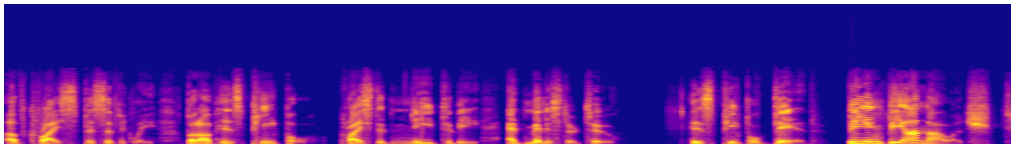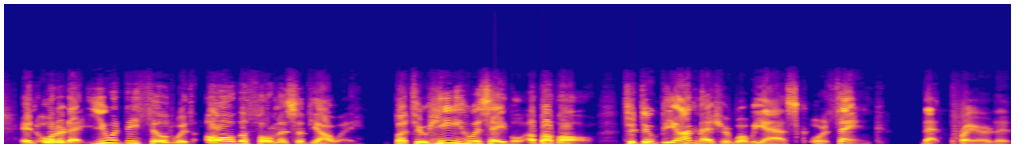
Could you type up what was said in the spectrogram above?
of Christ specifically, but of his people. Christ didn't need to be administered to, his people did. Being beyond knowledge, in order that you would be filled with all the fullness of Yahweh. But to he who is able, above all, to do beyond measure what we ask or think, that prayer that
